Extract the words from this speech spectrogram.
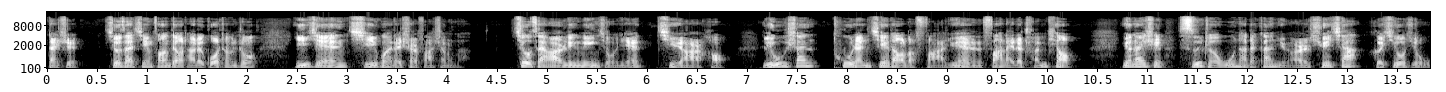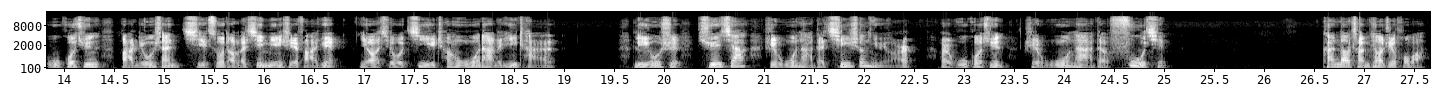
但是。就在警方调查的过程中，一件奇怪的事发生了。就在二零零九年七月二号，刘山突然接到了法院发来的传票，原来是死者吴娜的干女儿薛佳和舅舅吴国军把刘山起诉到了新民市法院，要求继承吴娜的遗产。理由是薛佳是吴娜的亲生女儿，而吴国军是吴娜的父亲。看到传票之后啊，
